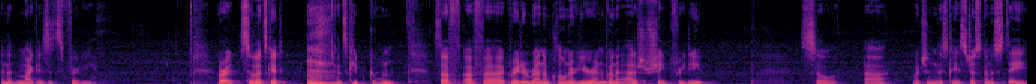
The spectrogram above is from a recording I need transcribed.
in my case, it's 30. All right, so let's get, let's keep going. So I've, I've uh, created a random cloner here and I'm going to add a shape 3D. So uh, which in this case just going to stay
